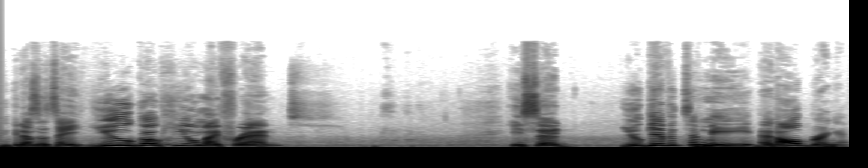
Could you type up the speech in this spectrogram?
He doesn't say, You go heal my friend. He said, You give it to me and I'll bring it.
